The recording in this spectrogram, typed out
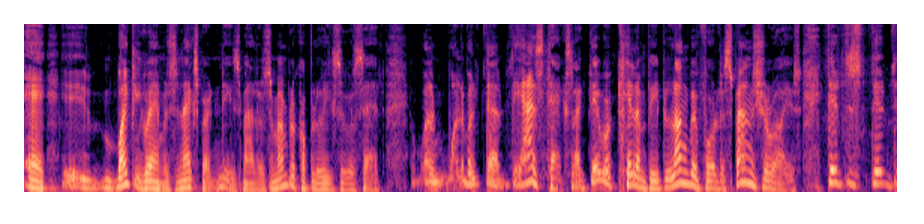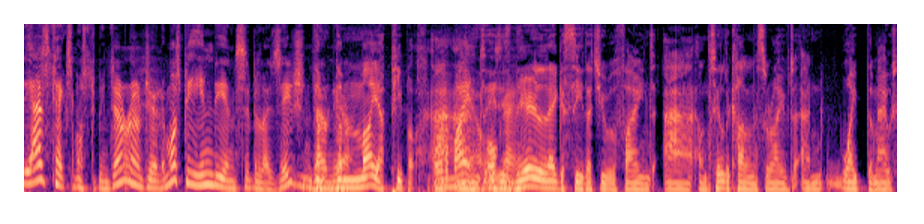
uh, uh, Michael Graham is an expert in these matters. I remember a couple of weeks ago said, well, what about the, the Aztecs? Like, they were killing people long before the Spanish arrived. The, the, the Aztecs must have been down around here. There must be Indian civilization The, down the here. Maya people. Oh, the uh, Maya, And it is their legacy that you will find uh, until the colonists arrived and wiped them out.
